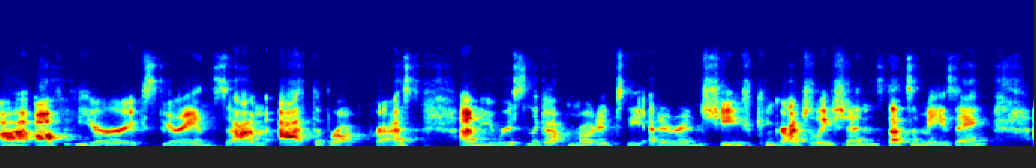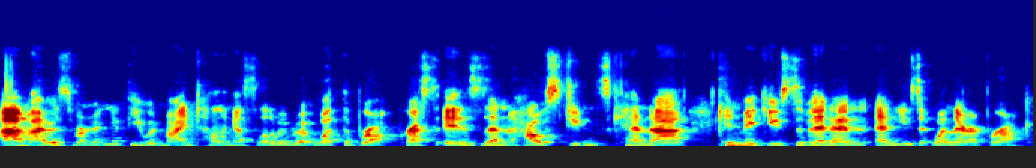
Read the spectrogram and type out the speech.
uh, off of your experience um, at the Brock Press, um, you recently got promoted to the editor in chief. Congratulations. That's amazing. Um, I was wondering if you would mind telling us a little bit about what the Brock Press is and how students can uh, can make use of it and, and use it when they're at Brock.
